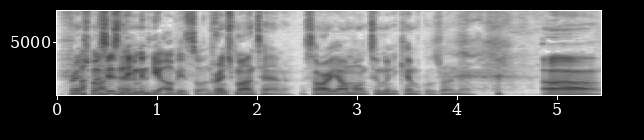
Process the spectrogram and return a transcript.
French i was just Montana. naming the obvious ones French Montana. Sorry, I'm on too many chemicals right now. uh,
